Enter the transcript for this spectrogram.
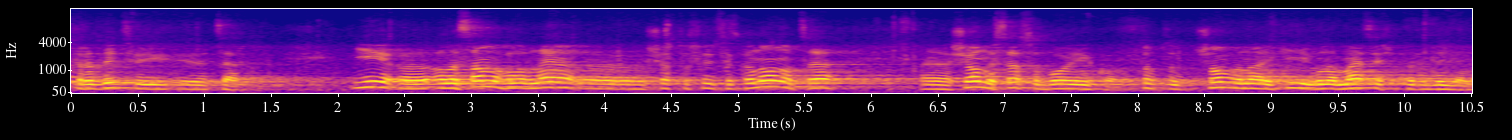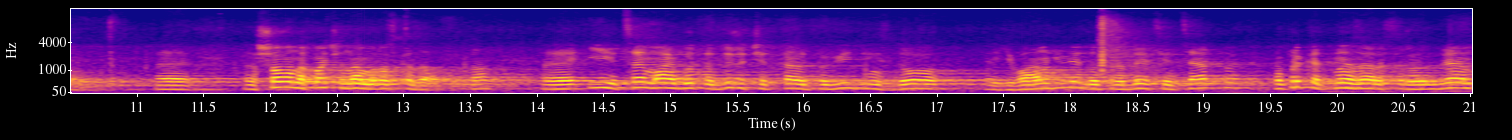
в традицію е, церкви. І, е, але саме головне, е, що стосується канону, це е, що несе з собою ікона. Тобто, що вона, який вона меседж передає нам, Е, що вона хоче нам розказати. Так? Е, І це має бути дуже чітка відповідність до Євангелія, до традиції церкви. Наприклад, ми зараз розробляємо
